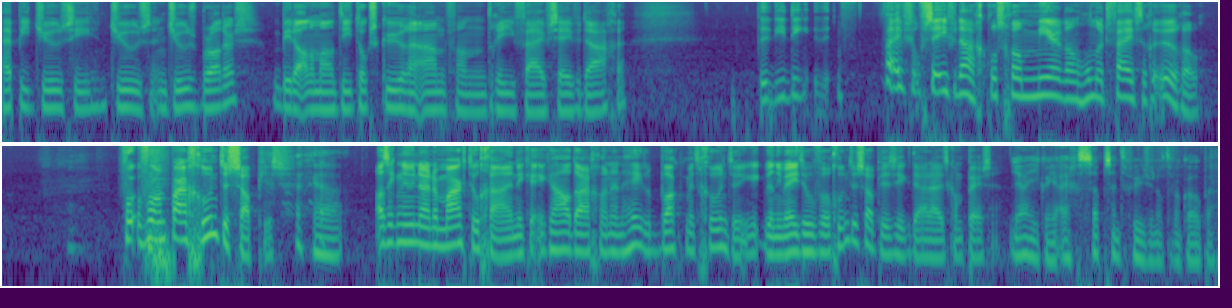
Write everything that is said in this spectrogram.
Happy Juicy, Juice en Juice Brothers. Bieden allemaal detoxkuren aan van drie, vijf, zeven dagen. Die, die, vijf of zeven dagen kost gewoon meer dan 150 euro. Voor, voor een paar groentesapjes. Ja, Als ik nu naar de markt toe ga en ik, ik haal daar gewoon een hele bak met groenten. Ik, ik wil niet weten hoeveel groentesapjes ik daaruit kan persen. Ja, je kan je eigen subcentrifuge nog ervan kopen.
